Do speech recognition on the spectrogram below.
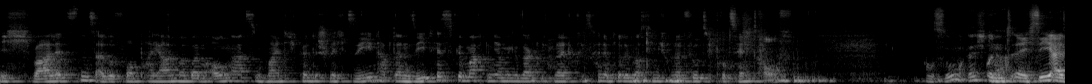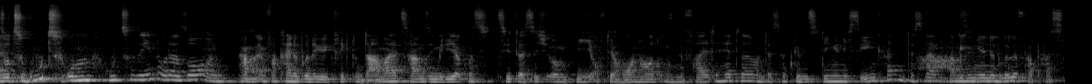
Ich war letztens, also vor ein paar Jahren mal beim Augenarzt und meinte, ich könnte schlecht sehen, habe dann einen Sehtest gemacht und die haben mir gesagt, du kriegst keine Brille, du hast nämlich 140 Prozent drauf. Ach so, echt? Und ja? äh, ich sehe also zu gut, um gut zu sehen oder so und habe Ja. einfach keine Brille gekriegt. Und damals haben sie mir diagnostiziert, dass ich irgendwie auf der Hornhaut irgendeine Falte hätte und deshalb gewisse Dinge nicht sehen kann. Deshalb Ah, haben sie mir eine Brille verpasst.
